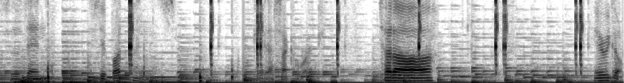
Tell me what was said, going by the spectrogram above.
So then the buttons. Okay, that's not gonna work. Ta-da! Here we go.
